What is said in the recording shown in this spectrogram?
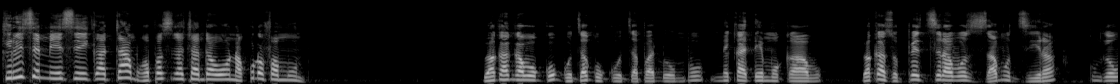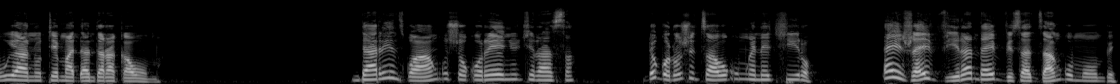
krisimisi ikatambwa pasina chandaona kunofa munhu. Vakanga vogogodza gogodza padombo nekademo kavo vakazopedzisira vozamudzira kunge uye anotema danda rakaoma. Ndarinzwa hangu shoko renyu chirasa. Ndogonosvitsawo kumwe nechiro. Dai zvaibvira ndaibvisa dzangu mombe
